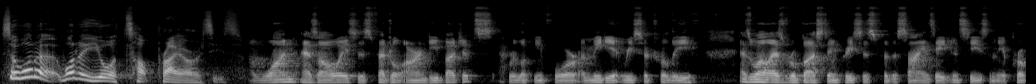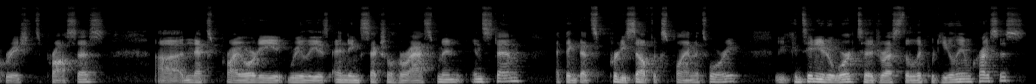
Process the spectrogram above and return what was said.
So what are what are your top priorities? One, as always, is federal R&D budgets. We're looking for immediate research relief, as well as robust increases for the science agencies and the appropriations process. Uh, next priority really is ending sexual harassment in STEM. I think that's pretty self-explanatory. We continue to work to address the liquid helium crisis.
